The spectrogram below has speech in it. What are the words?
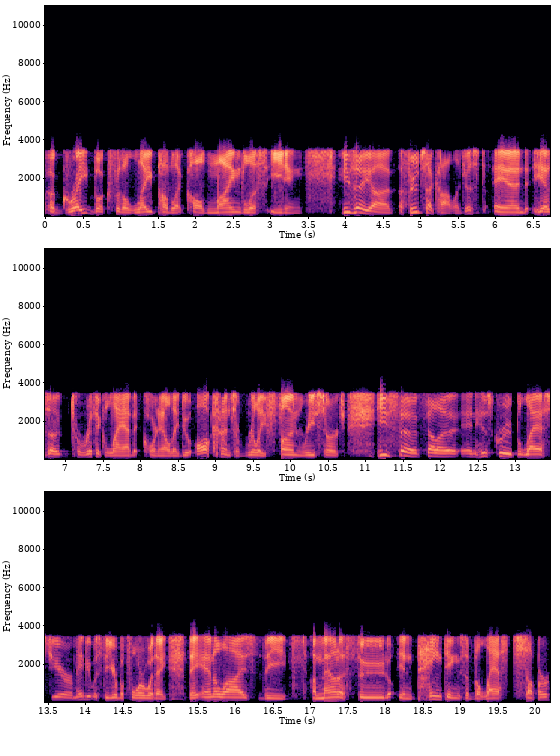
a great book for the lay public called Mindless Eating. He's a uh, a food psychologist, and he has a terrific lab at Cornell. They do all kinds of really fun research. He's the fellow in his group last year, maybe it was the year before, where they they analyzed the amount of food in paintings of the Last Supper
